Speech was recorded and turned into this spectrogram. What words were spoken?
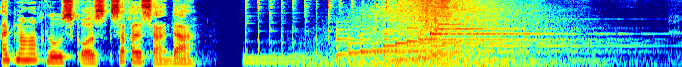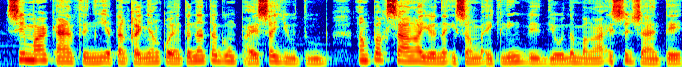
at mga close calls sa kalsada. Si Mark Anthony at ang kanyang kwento ng tagumpay sa YouTube ang paksa ngayon ng isang maikling video ng mga estudyante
